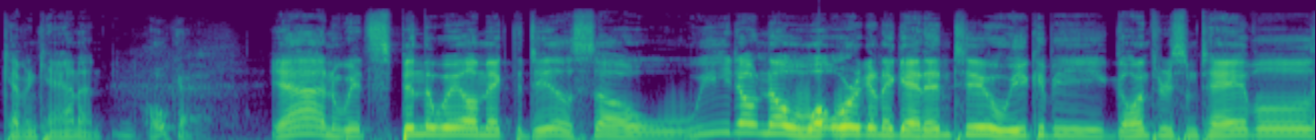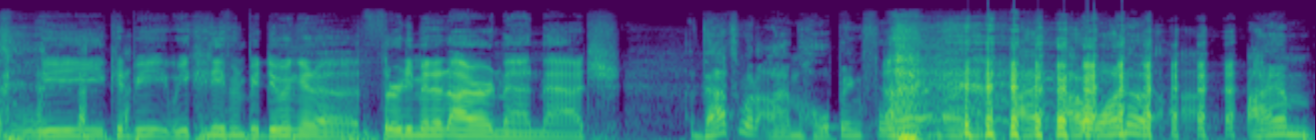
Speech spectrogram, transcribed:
Kevin Cannon. okay. Yeah, and we'd spin the wheel, make the deal. So we don't know what we're gonna get into. We could be going through some tables. We could be. We could even be doing a thirty-minute Iron Man match. That's what I'm hoping for, and I, I want to. I, I am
